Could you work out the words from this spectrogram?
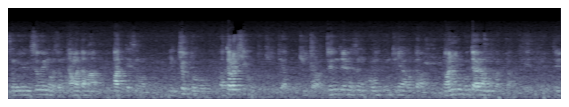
そういうそういうのをそのたまたまあってそのちょっと新しいこと聞いて聞いたら全然その根本的なことは何も答えられなかったで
